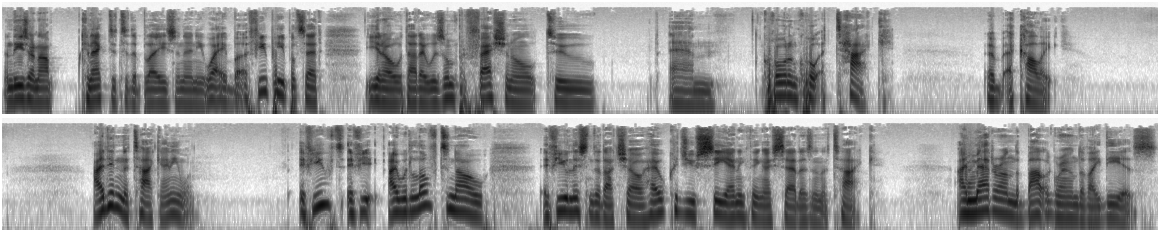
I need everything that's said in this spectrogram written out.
and these are not connected to the Blaze in any way, but a few people said, you know, that it was unprofessional to, um, quote unquote, attack a, a colleague. I didn't attack anyone. If you, if you, I would love to know if you listen to that show, how could you see anything I said as an attack? I met her on the battleground of ideas.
